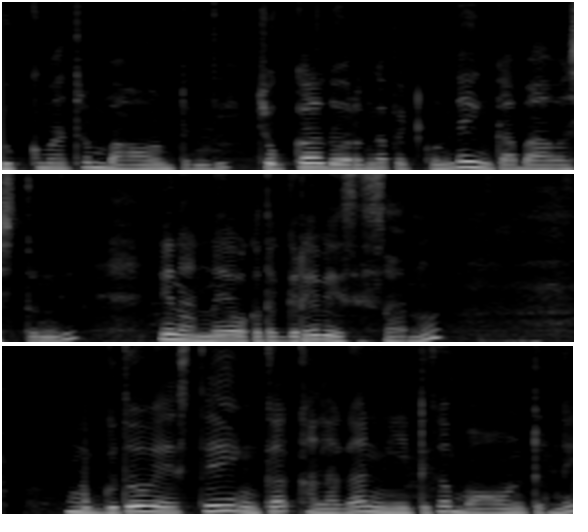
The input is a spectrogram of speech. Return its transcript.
లుక్ మాత్రం బాగుంటుంది. చుక్కలు దూరంగా పెట్టుకుంటే ఇంకా బాగా వస్తుంది. నేను అన్నీ ఒక దగ్గరే వేసేసాను. ముగ్గుతో వేస్తే ఇంకా కలగా నీట్గా బాగుంటుంది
